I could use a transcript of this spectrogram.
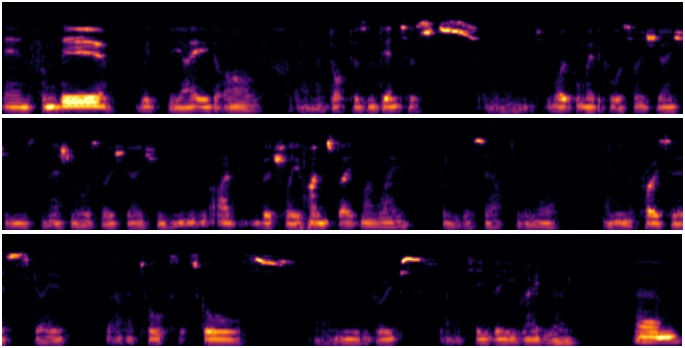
And from there, with the aid of uh, doctors and dentists and local medical associations, the National Association, I virtually homestayed my way from the south to the north, and in the process gave uh, talks at schools, uh, community groups, uh, TV, radio, um,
